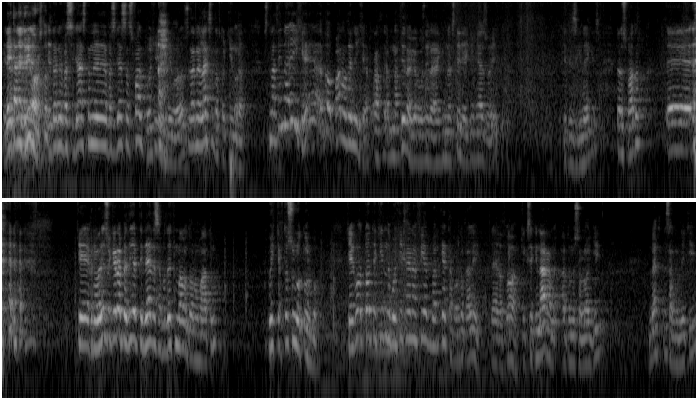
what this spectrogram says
Δεν ήταν γρήγορος τότε. Ήταν βασιλιάς ήταν βασιλιάς ασφάλτου, όχι γρήγορος. Ήταν ελάχιστα τα αυτοκίνητα. Στην Αθήνα είχε, εδώ πάνω δεν είχε. Από την Αθήνα, Γιώργος, είδα γυμναστήρια εκεί μια ζωή. Και τις γυναίκες. Τέλος πάντων. Ε, και γνωρίζω και ένα παιδί από την Έδεσα που δεν θυμάμαι το όνομά του, που είχε και αυτός Uno Turbo. Και εγώ τότε εκείνη την εποχή είχα ένα Fiat Barchetta πορτοκαλί. Ναι, το θυμάμαι. Και ξεκινάγαμε από το Μεσολόγγι μέχρι τη Θεσσαλονίκη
